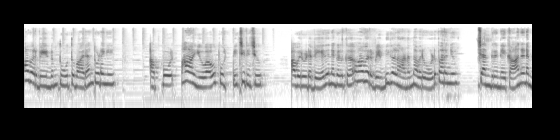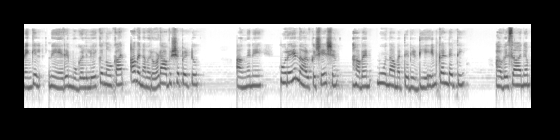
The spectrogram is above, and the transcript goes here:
അവർ വീണ്ടും തൂത്തുവാരാൻ തുടങ്ങി. അപ്പോൾ ആ യുവാവ് പൊട്ടിച്ചിരിച്ചു. അവരുടെ വേദനകൾക്ക് അവർ വിഡ്ഢികളാണെന്ന് അവരോട് പറഞ്ഞു. ചന്ദ്രനെ കാണണമെങ്കിൽ നേരെ മുകളിലേക്ക് നോക്കാൻ അവൻ അവരോട് ആവശ്യപ്പെട്ടു. അങ്ങനെ കുറെ നാൾക്ക് ശേഷം അവൻ മൂന്നാമത്തെ വിഡ്ഢിയെയും കണ്ടെത്തി. അവസാനം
